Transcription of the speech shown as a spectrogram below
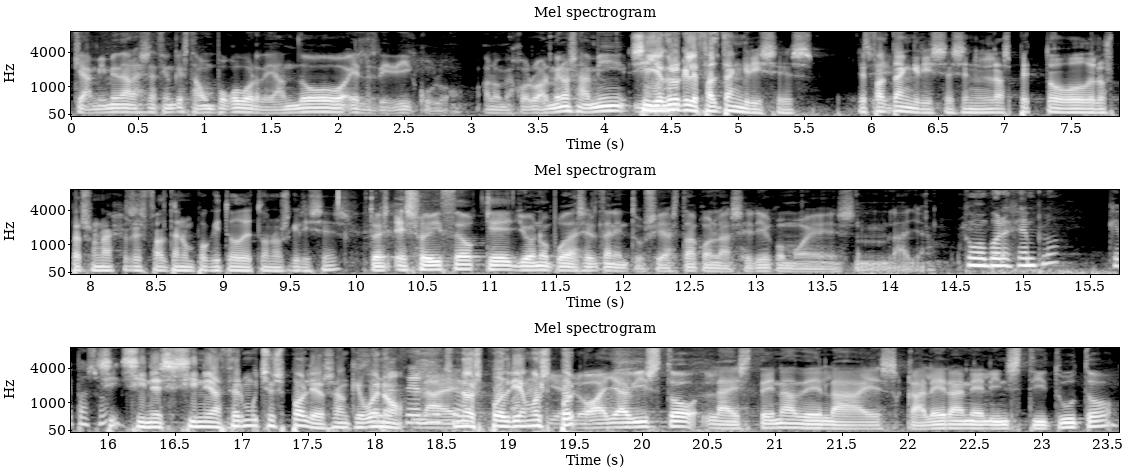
que a mí me da la sensación que está un poco bordeando el ridículo, a lo mejor, o al menos a mí. Sí, yo creo que le faltan grises. Le Sí. faltan grises. En el aspecto de los personajes les faltan un poquito de tonos grises. Entonces, eso hizo que yo no pueda ser tan entusiasta con la serie como es Laia. Como por ejemplo, ¿qué pasó? Sí, sin, sin hacer muchos spoilers, aunque bueno, nos podríamos... Quien lo haya visto, la escena de la escalera en el instituto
